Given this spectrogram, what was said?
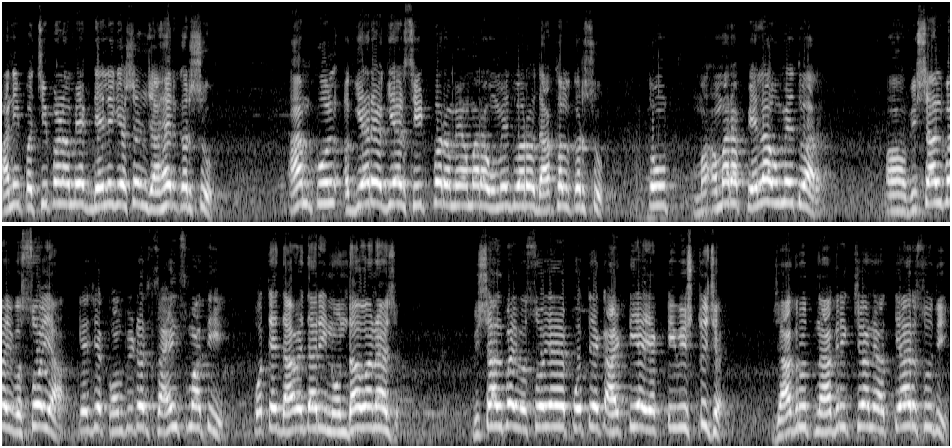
આની પછી પણ અમે એક ડેલિગેશન જાહેર કરશું. આમ કુલ અગિયારે અગિયાર સીટ પર અમે અમારા ઉમેદવારો દાખલ કરશું. તો અમારા પહેલા ઉમેદવાર વિશાલભાઈ વસોયા, કે જે કોમ્પ્યુટર સાયન્સમાંથી પોતે દાવેદારી નોંધાવવાના છે. વિશાલભાઈ વસોયા એ પોતે એક આરટીઆઈ એક્ટિવિસ્ટ છે. જાગૃત નાગરિક છે અને અત્યાર સુધી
